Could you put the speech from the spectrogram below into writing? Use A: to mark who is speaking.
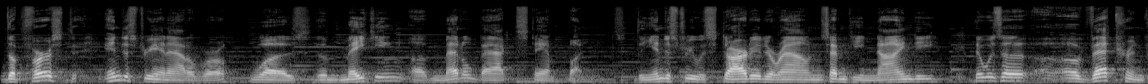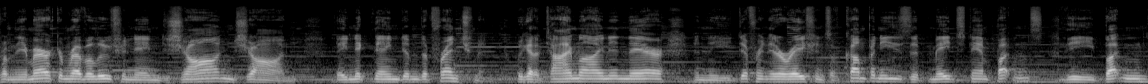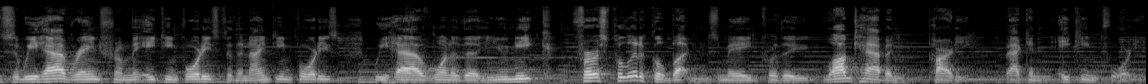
A: The first industry in Attleboro was the making of metal backed stamp buttons. The industry was started around 1790. There was a, a, veteran from the American Revolution named Jean Jean. They nicknamed him the Frenchman. We got a timeline in there and the different iterations of companies that made stamp buttons. The buttons we have range from the 1840s to the 1940s. We have one of the unique first political buttons made for the log cabin party back in 1840.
